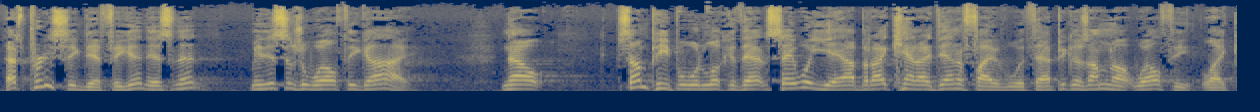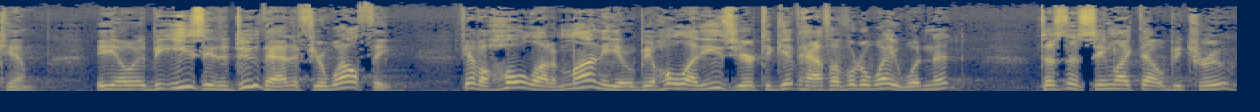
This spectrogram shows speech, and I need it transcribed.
That's pretty significant, isn't it? I mean, this is a wealthy guy. Now, some people would look at that and say, well, yeah, but I can't identify with that because I'm not wealthy like him. You know, it'd be easy to do that if you're wealthy. If you have a whole lot of money, it would be a whole lot easier to give half of it away, wouldn't it? Doesn't it seem like that would be true?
